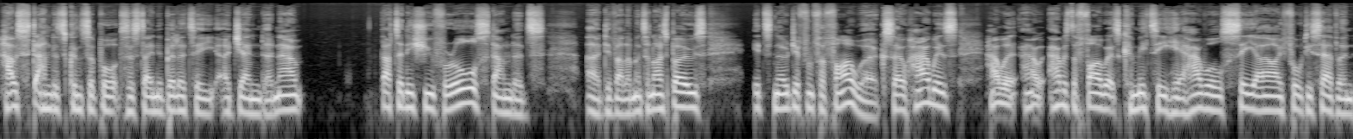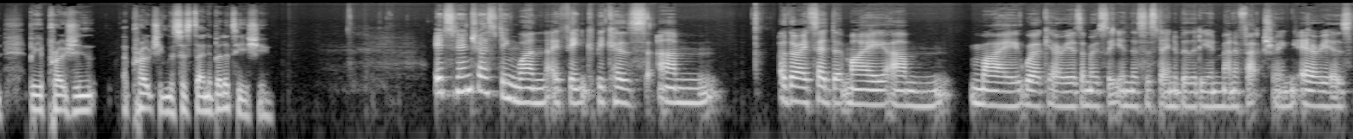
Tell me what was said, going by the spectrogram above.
how standards can support the sustainability agenda. Now, that's an issue for all standards uh, development, and I suppose it's no different for fireworks. So, how is how how how is the fireworks committee here? How will CII forty seven be approaching approaching the sustainability issue? It's an interesting one, I think, because um, although I said that my um, my work areas are mostly in the sustainability and manufacturing areas,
